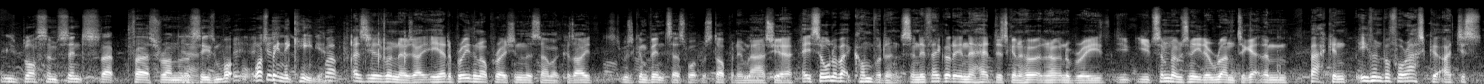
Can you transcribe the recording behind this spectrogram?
He's blossomed since that first run of yeah. the season. What, has been the key? Well, as everyone knows, he had a breathing operation in the summer because I was convinced that's what was stopping him last year. It's all about confidence, and if they've got it in their head that's going to hurt, they're not going to breathe. You, you sometimes need a run to get them back. And even before Ascot, I just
